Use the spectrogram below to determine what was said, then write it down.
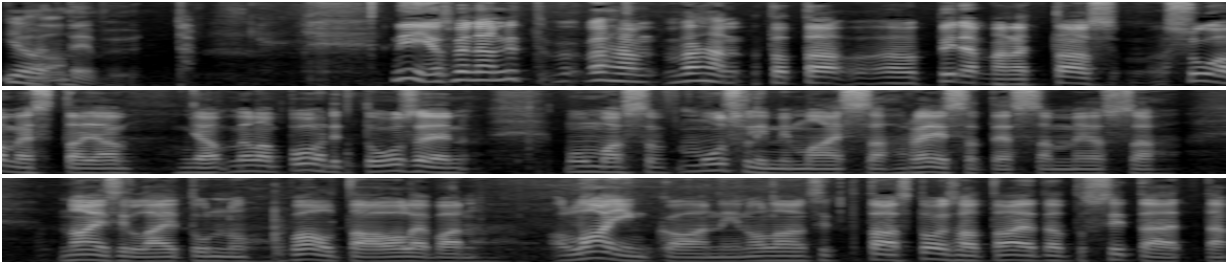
joo. pätevyyttä. Niin, jos mennään nyt vähän, vähän tota, pidemmälle taas Suomesta ja, ja me ollaan pohdittu usein muun muassa muslimimaissa reissatessamme, jossa naisilla ei tunnu valtaa olevan lainkaan, niin ollaan sitten taas toisaalta ajateltu sitä, että,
